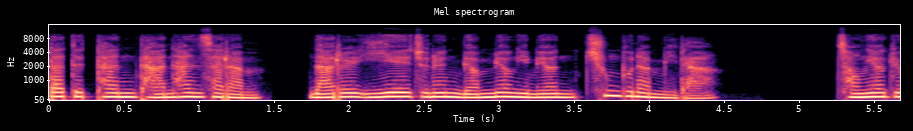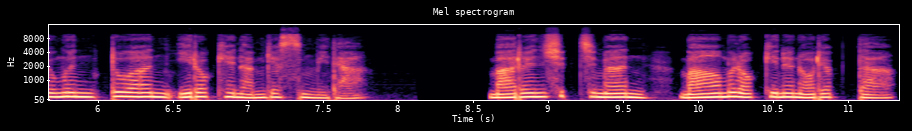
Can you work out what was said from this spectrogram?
따뜻한 단 한 사람, 나를 이해해주는 몇 명이면 충분합니다. 정약용은 또한 이렇게 남겼습니다. 말은 쉽지만 마음을 얻기는 어렵다.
